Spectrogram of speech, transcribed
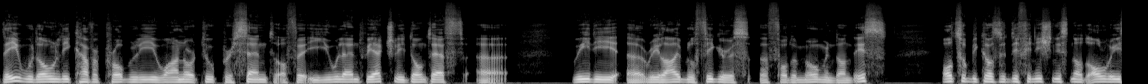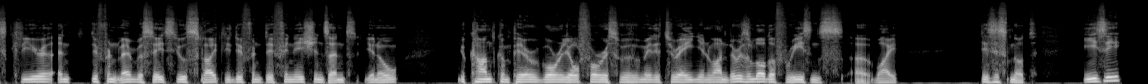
they would only cover probably one or two percent of the EU land. We actually don't have uh, really uh, reliable figures uh, for the moment on this also because the definition is not always clear and different member states use slightly different definitions and you know you can't compare a boreal forest with a mediterranean one there is a lot of reasons uh, why this is not easy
